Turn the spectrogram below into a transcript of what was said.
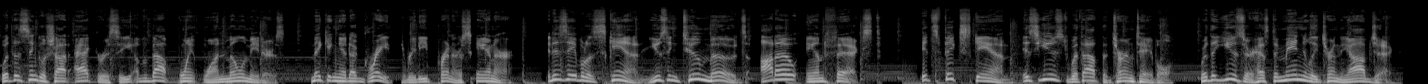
with a single shot accuracy of about 0.1 millimeters, making it a great 3D printer scanner. It is able to scan using two modes, auto and fixed. Its fixed scan is used without the turntable, where the user has to manually turn the object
